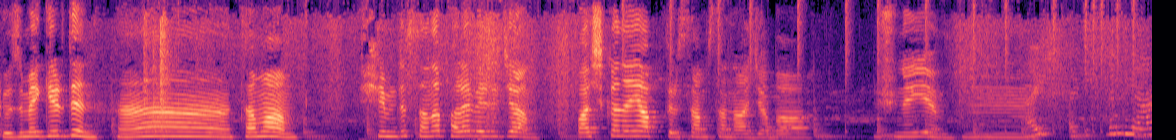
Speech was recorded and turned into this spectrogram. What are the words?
Gözüme girdin. Ha, tamam. Şimdi sana para vereceğim. Başka ne yaptırsam sana acaba? Düşüneyim. Hmm. Ay acıktım ya.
